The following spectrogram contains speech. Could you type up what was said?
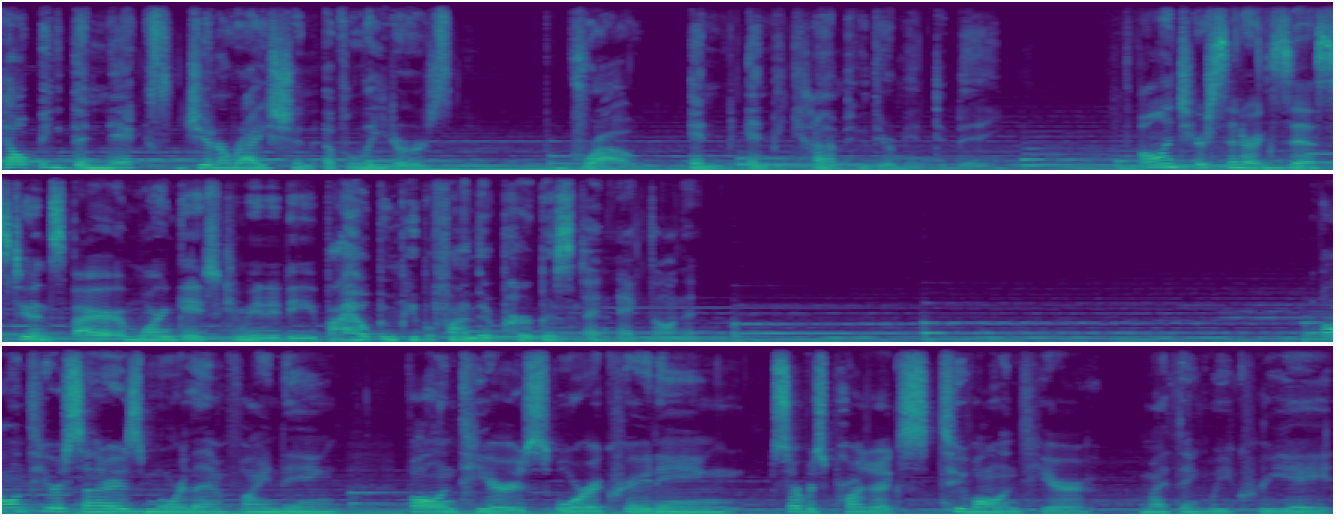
helping the next generation of leaders grow and, and become who they're meant to be. The Volunteer Center exists to inspire a more engaged community by helping people find their purpose and act on it. The Volunteer Center is more than finding volunteers or creating service projects to volunteer. Um, I think we create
